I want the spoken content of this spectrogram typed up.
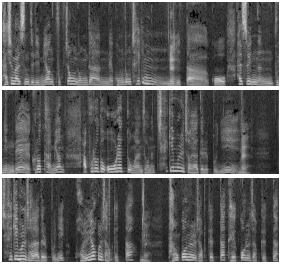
다시 말씀드리면 국정농단의 공동 책임이 네. 있다고 할 수 있는 분인데 그렇다면 앞으로도 오랫동안 저는 책임을 져야 될 분이 네. 책임을 져야 될 분이 권력을 잡겠다. 네. 당권을 잡겠다, 대권을 잡겠다.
